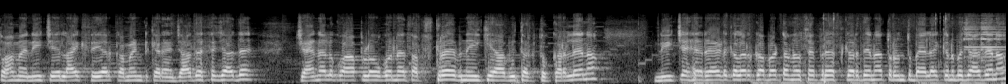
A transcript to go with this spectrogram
तो हमें नीचे लाइक शेयर कमेंट करें। ज़्यादा से ज़्यादा चैनल को आप लोगों ने सब्सक्राइब नहीं किया अभी तक तो कर लेना। नीचे है रेड कलर का बटन उसे प्रेस कर देना, तुरंत बेलाइकन बजा देना।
